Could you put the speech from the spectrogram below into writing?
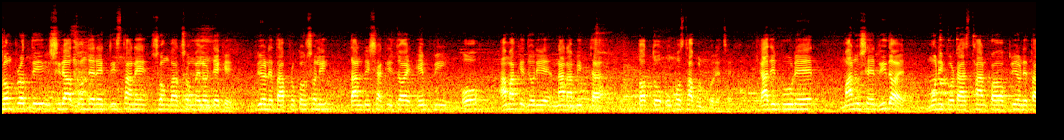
সম্প্রতি সিরাজগঞ্জের একটি স্থানে সংবাদ সম্মেলন ডেকে প্রিয় নেতা প্রকৌশলী তানবির শাকির জয়, এমপি ও আমাকে জড়িয়ে নানা মিথ্যা তত্ত্ব উপস্থাপন করেছে। গাজীপুরের মানুষের হৃদয়ে মণিকোটা স্থান পাওয়া প্রিয় নেতা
